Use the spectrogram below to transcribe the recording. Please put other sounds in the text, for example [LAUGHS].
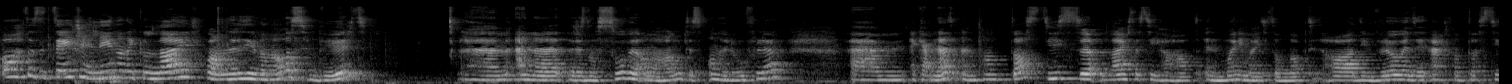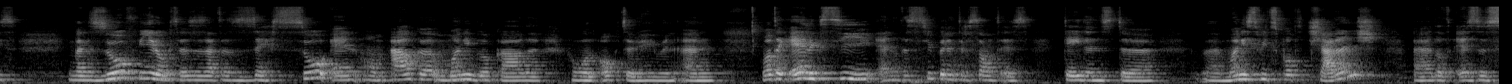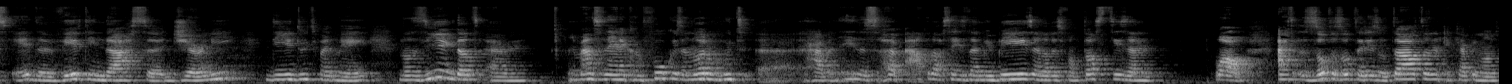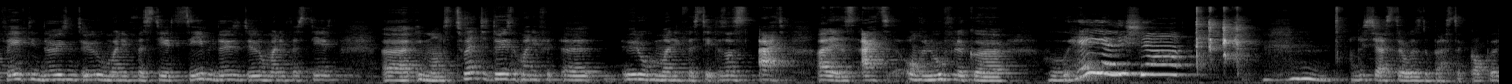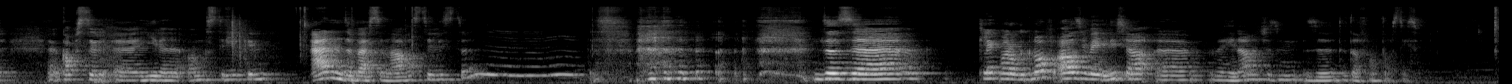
Oh, het is een tijdje geleden dat ik live kwam. Er is hier van alles gebeurd. Ehm, en eh, er is nog zoveel aan de hand. Het is ongelooflijk. Ehm, ik heb net een fantastische live sessie gehad in Money Mindset Unlocked. Oh, die vrouwen zijn echt fantastisch. Ik ben zo fier op ze. Ze zetten zich zo in om elke money blokkade gewoon op te ruimen. En wat ik eigenlijk zie, en dat is super interessant, is tijdens de uh, Money Sweet Spot Challenge. Uh, dat is dus de 14-daagse journey die je doet met mij. Dan zie ik dat um, de mensen eigenlijk hun focus enorm goed uh, hebben. Hey. Dus elke dag zijn ze daarmee bezig en dat is fantastisch. En wauw, echt zotte, zotte resultaten. Ik heb iemand 15.000 euro gemanifesteerd, 7.000 euro gemanifesteerd. Uh, iemand 20.000 euro gemanifesteerd. Dus dat is echt, is echt ongelooflijk. hoe... Hey Alicia! Alicia is trouwens de beste kapper, uh, kapster uh, hier in de omstreken. En de beste nagelstiliste. [LAUGHS] dus uh, klik maar op de knop als je bij Alicia wil je nageltjes doen. Ze doet dat fantastisch.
